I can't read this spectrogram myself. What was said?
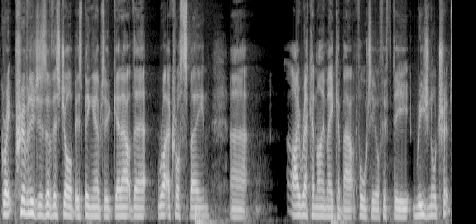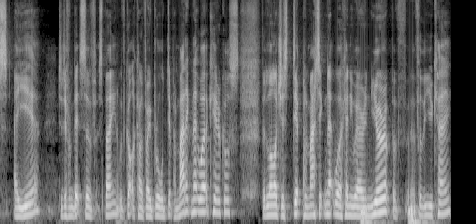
great privileges of this job is being able to get out there right across Spain. Uh, I reckon I make about 40 or 50 regional trips a year to different bits of Spain. We've got a kind of very broad diplomatic network here, of course, the largest diplomatic network anywhere in Europe of, for the UK.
